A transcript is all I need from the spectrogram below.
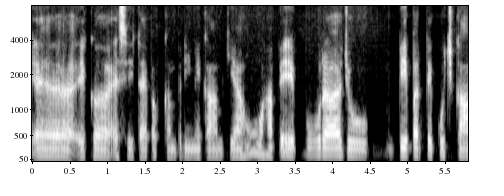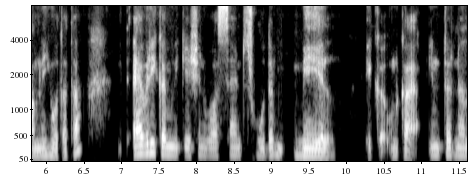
uh, एक ऐसी टाइप ऑफ़ कंपनी में काम किया हूँ वहाँ पे पूरा जो पेपर पे कुछ काम नहीं होता था every communication was sent through the mail एक उनका इंटरनल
